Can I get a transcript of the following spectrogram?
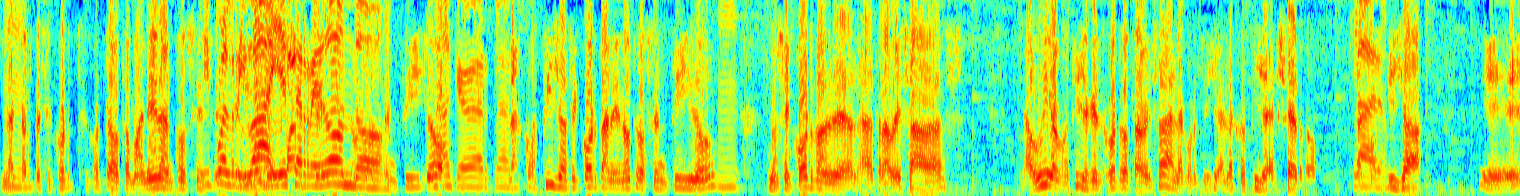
la Mm. carne se corta, se corta de otra manera, entonces... Tipo el ribeye, ese redondo. sentido. Nada que ver, claro. Las costillas se cortan en otro sentido, Mm. no se cortan de- atravesadas. La única costilla que se corta atravesada es la costilla, la costilla de cerdo. Claro. La costilla, eh,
